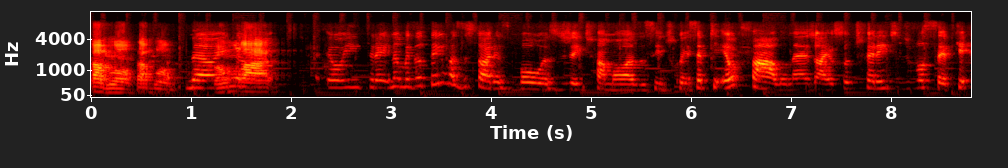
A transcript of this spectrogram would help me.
Tá bom, tá bom. Não, Vamos então, lá. Eu entrei. Não, mas eu tenho umas histórias boas de gente famosa, assim, de conhecer, porque eu falo, né, já, eu sou diferente de você, porque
